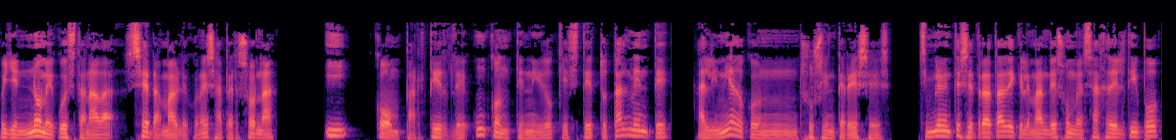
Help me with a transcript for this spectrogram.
oye, no me cuesta nada ser amable con esa persona y compartirle un contenido que esté totalmente alineado con sus intereses. Simplemente se trata de que le mandes un mensaje del tipo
